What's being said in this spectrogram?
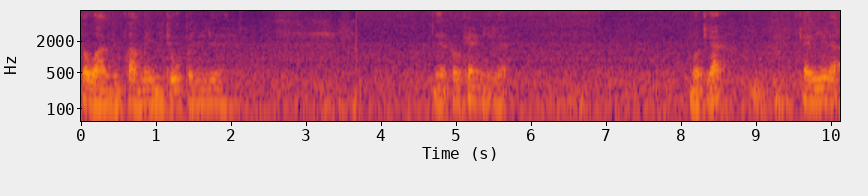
ก็วางถึงความไม่มีทุกข์ไปเรื่อยๆเนี่ยก็แค่นี้แหละ หมดแล้ว แค่นี้แหละ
